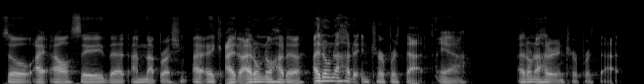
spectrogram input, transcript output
so I, I'll say that I'm not brushing. I, I I don't know how to I don't know how to interpret that. Yeah. I don't know how to interpret that.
